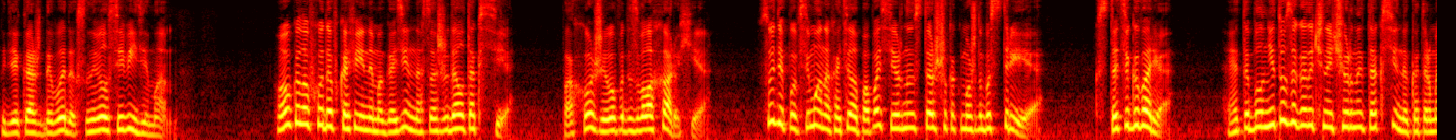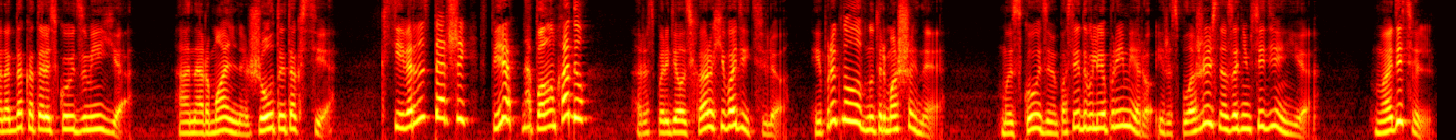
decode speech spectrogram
где каждый выдох становился видимым. Около входа в кофейный магазин нас ожидал такси. Похоже, его подозвала Харухи. Судя по всему, она хотела попасть в Северную Старшу как можно быстрее. Кстати говоря, это был не то загадочное черное такси, на котором иногда катались Коидзуми и я, а нормальное желтое такси. «К северной старшей! Вперед, на полном ходу!» Распорядилась Харухи водителю и прыгнула внутрь машины. Мы с Коидзуми последовали ее примеру и расположились на заднем сиденье. Водитель,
